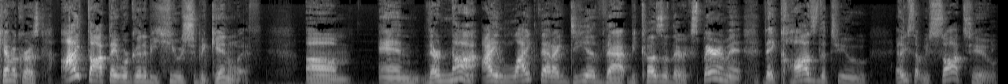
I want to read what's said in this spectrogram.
Kamacuras. I thought they were going to be huge to begin with, um, and they're not. I like that idea that because of their experiment, they caused the two, at least that we saw two,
